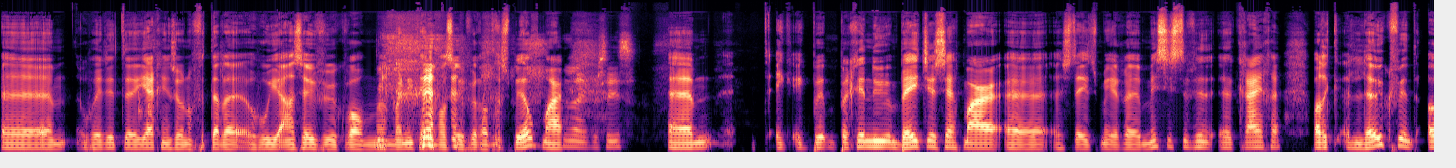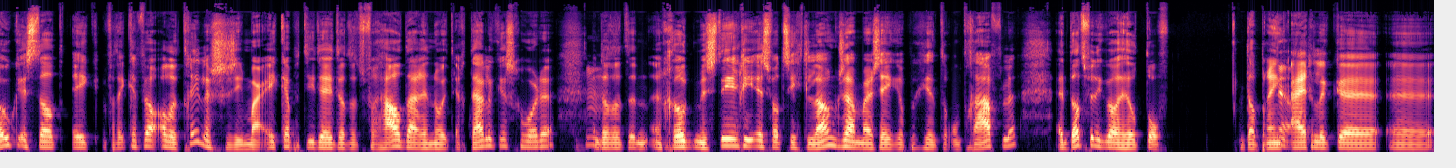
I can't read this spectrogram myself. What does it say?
Ehm, hoe heet het? eh, jij ging zo nog vertellen hoe je aan 7 uur kwam, eh, maar niet helemaal 7 uur had gespeeld. Maar Nee, precies. Ehm, ik, ik be- begin nu een beetje, zeg maar, eh, steeds meer missies te krijgen. Wat ik leuk vind ook, is dat ik, want ik heb wel alle trailers gezien, maar ik heb het idee dat het verhaal daarin nooit echt duidelijk is geworden. En Hm. dat het een, een groot mysterie is wat zich langzaam maar zeker begint te ontrafelen. En dat vind ik wel heel tof. Dat brengt Ja. eigenlijk eh, eh,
